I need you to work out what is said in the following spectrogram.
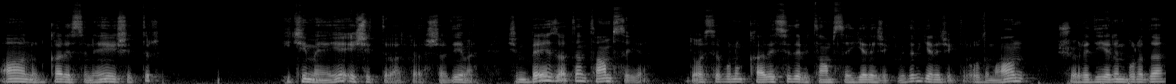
a'nın karesine eşittir 2m'ye eşittir arkadaşlar değil mi? Şimdi b zaten tam sayı. Dolayısıyla bunun karesi de bir tam sayı gelecek midir? Gelecektir. O zaman şöyle diyelim burada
